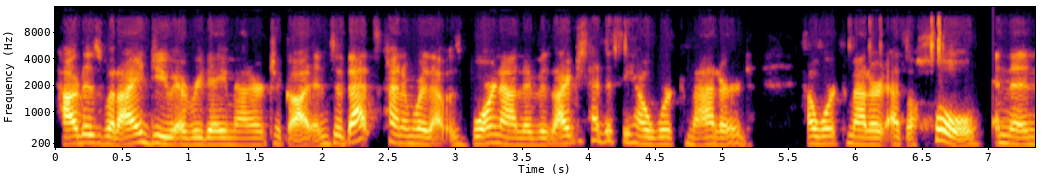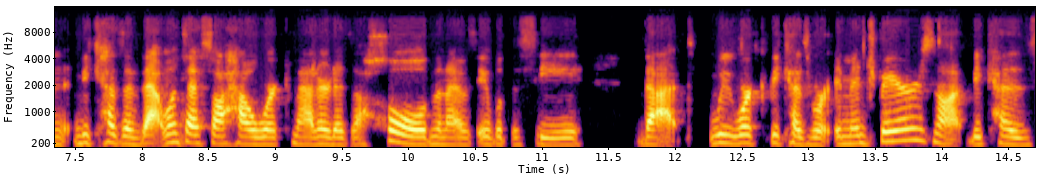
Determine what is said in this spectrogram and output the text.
how does what I do every day matter to God? And so, that's kind of where that was born out of. Is I just had to see how work mattered how work mattered as a whole. And then because of that, once I saw how work mattered as a whole, then I was able to see that we work because we're image bearers, not because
